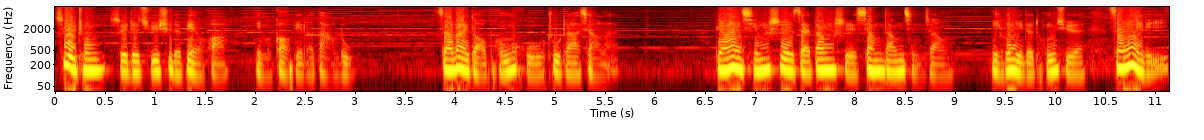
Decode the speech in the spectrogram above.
最终随着局势的变化，你们告别了大陆，在外岛澎湖驻扎下来。两岸情势在当时相当紧张，你和你的同学在那里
